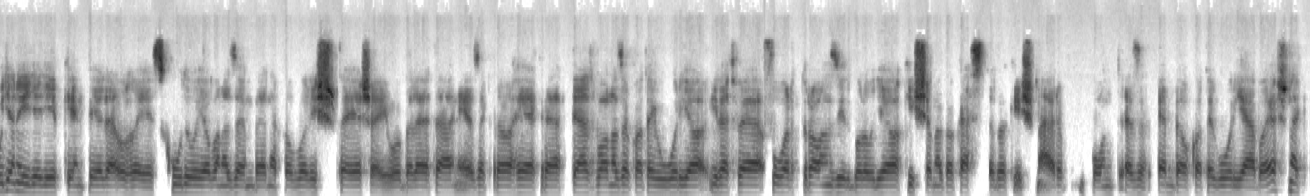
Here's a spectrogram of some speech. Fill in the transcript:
Ugyanígy egyébként például, hogy egy skúdója van az embernek, avval is teljesen jól be lehet állni ezekre a helyekre. Tehát van az a kategória, illetve Ford Transitból ugye a kisemek, a custom is már pont ez, ebbe a kategóriába esnek,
